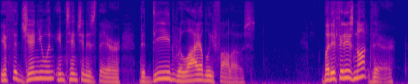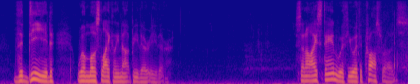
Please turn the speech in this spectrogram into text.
If the genuine intention is there, the deed reliably follows. But if it is not there, the deed will most likely not be there either. So now I stand with you at the crossroads.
